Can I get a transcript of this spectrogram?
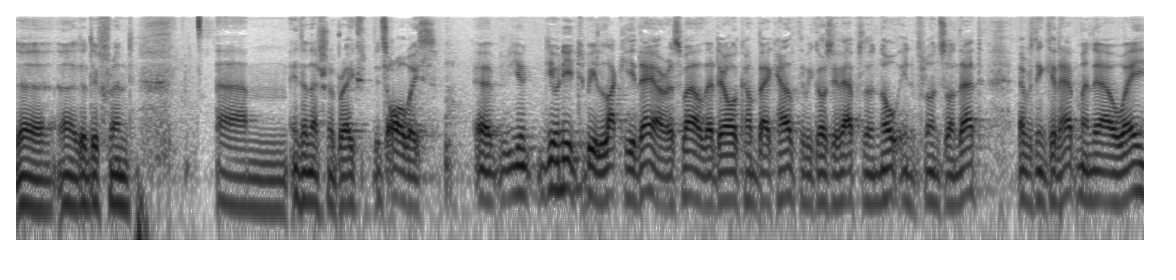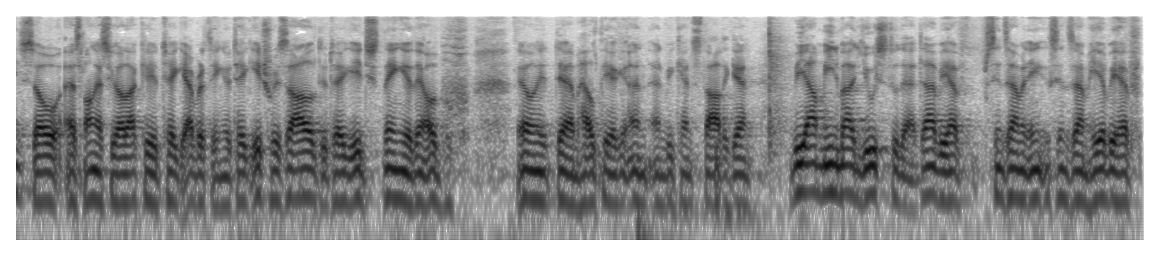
the, uh, the different um, international breaks. It's always uh, you, you need to be lucky there as well that they all come back healthy because you have absolutely no influence on that. Everything can happen in their way. So as long as you are lucky, you take everything. You take each result, you take each thing. You think, oh, they're only damn healthy again, and we can start again. We are meanwhile used to that. Uh, we have since I'm in, since I'm here, we have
